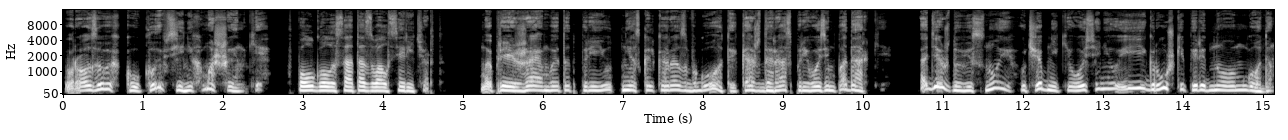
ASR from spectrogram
В розовых куклы в синих машинке», — в полголоса отозвался Ричард. «Мы приезжаем в этот приют несколько раз в год и каждый раз привозим подарки. Одежду весной, учебники осенью и игрушки перед Новым годом».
